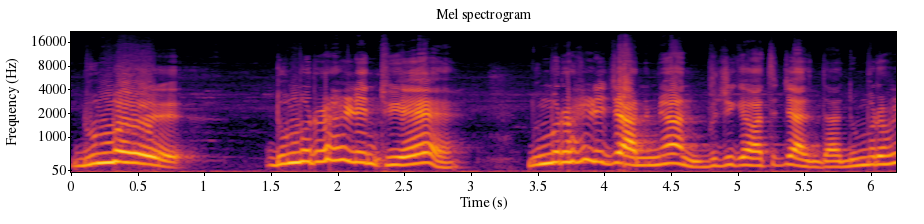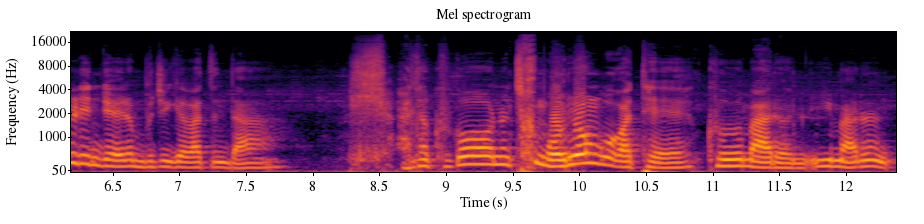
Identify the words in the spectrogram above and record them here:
눈물, 눈물을 흘린 뒤에 눈물을 흘리지 않으면 무지개가 뜨지 않는다. 눈물을 흘린 뒤에는 무지개가 뜬다. 아, 나 그거는 참 어려운 것 같아. 그 말은, 이 말은.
